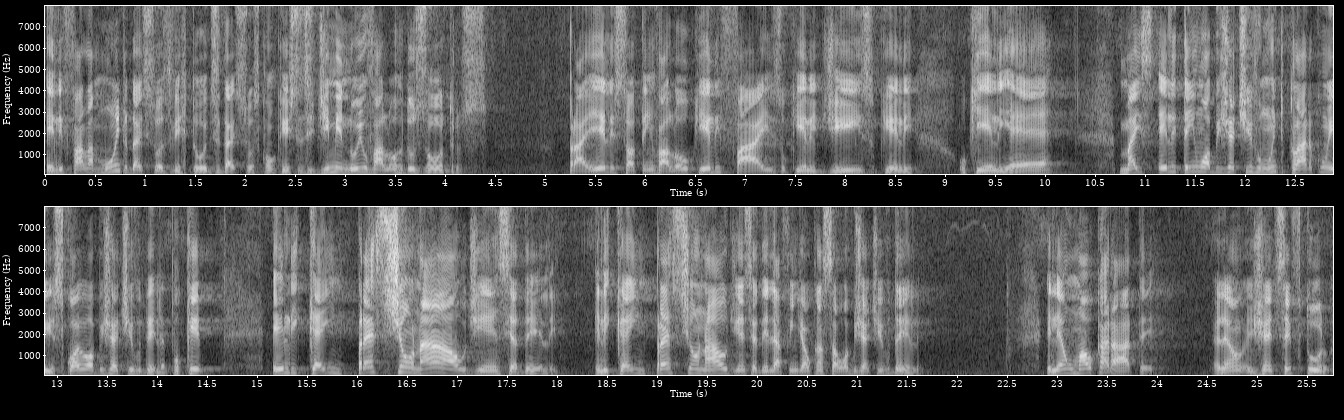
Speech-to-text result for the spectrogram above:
Ele fala muito das suas virtudes e das suas conquistas e diminui o valor dos outros. Para ele só tem valor o que ele faz, o que ele diz, o que ele, o que ele é. Mas ele tem um objetivo muito claro com isso. Qual é o objetivo dele? É porque ele quer impressionar a audiência dele. Ele quer impressionar a audiência dele a fim de alcançar o objetivo dele. Ele é um mau caráter. Ele é um, gente sem futuro.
